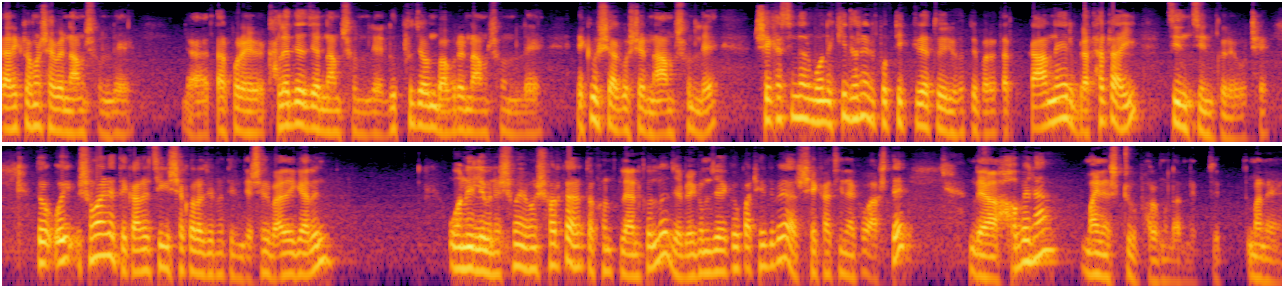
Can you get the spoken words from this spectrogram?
তারেক রহমান সাহেবের নাম শুনলে তারপরে খালেদা জিয়ার নাম শুনলে, লুৎফুজ্জামান বাবরের নাম শুনলে, একুশে আগস্টের নাম শুনলে শেখ হাসিনার মনে কী ধরনের প্রতিক্রিয়া তৈরি হতে পারে? তার কানের ব্যথাটাই চিনচিন করে ওঠে। তো ওই সময়টাতে কানের চিকিৎসা করার জন্য তিনি দেশের বাইরে গেলেন। ওয়ান ইলেভেনের সময় এবং সরকার তখন প্ল্যান করল যে বেগম জিয়াকেও পাঠিয়ে দেবে আর শেখ হাসিনাকেও আসতে দেওয়া হবে না। মাইনাস টু ফর্মুলার নেতৃত্ব মানে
